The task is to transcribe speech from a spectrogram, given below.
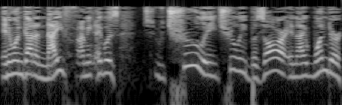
anyone got a knife? I mean, it was truly truly bizarre. And I wonder,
